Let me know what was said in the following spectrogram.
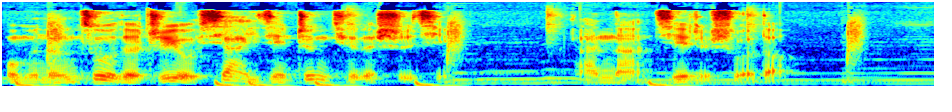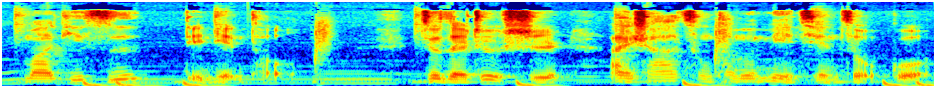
我们能做的只有下一件正确的事情。安娜接着说道。马蒂斯点点头。就在这时，艾莎从他们面前走过。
